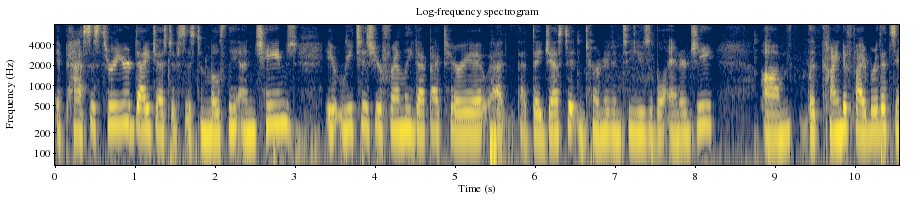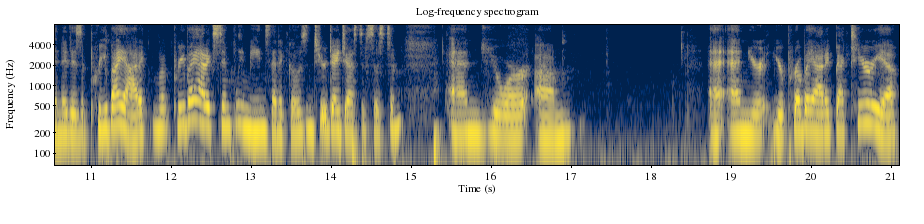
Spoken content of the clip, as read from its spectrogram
It passes through your digestive system mostly unchanged. It reaches your friendly gut bacteria at, that digest it and turn it into usable energy. Um, the kind of fiber that's in it is a prebiotic. Prebiotic simply means that it goes into your digestive system, and your um, and your your probiotic bacteria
